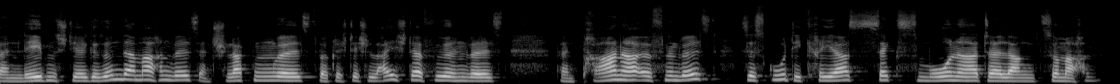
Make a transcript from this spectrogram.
deinen Lebensstil gesünder machen willst, entschlacken willst, wirklich dich leichter fühlen willst, dein Prana öffnen willst, Es ist gut, die Kriyas sechs Monate lang zu machen.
